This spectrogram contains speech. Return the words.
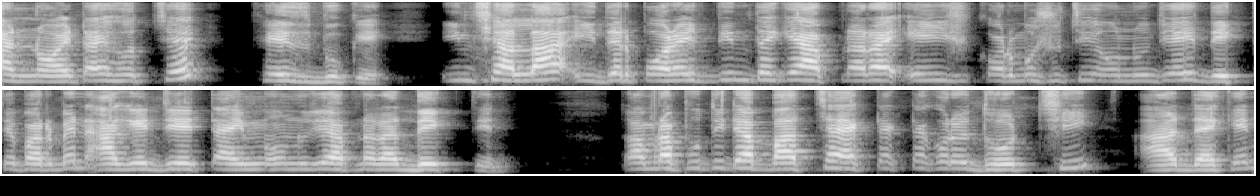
আর নয়টায় হচ্ছে ফেসবুকে ইনশাল্লাহ ঈদের পরের দিন থেকে আপনারা এই কর্মসূচি অনুযায়ী দেখতে পারবেন, আগের যে টাইম অনুযায়ী আপনারা দেখতেন। তো আমরা প্রতিটা বাচ্চা একটা একটা করে ধরছি, আর দেখেন,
